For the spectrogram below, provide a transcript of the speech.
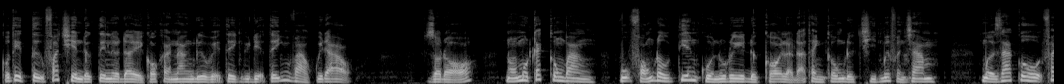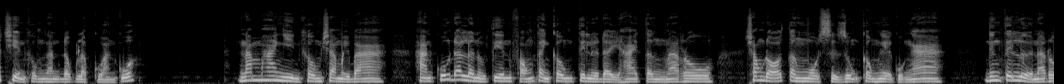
có thể tự phát triển được tên lửa đẩy có khả năng đưa vệ tinh địa tĩnh vào quỹ đạo. Do đó, nói một cách công bằng, vụ phóng đầu tiên của Nuri được coi là đã thành công được 90%, mở ra cơ hội phát triển không gian độc lập của Hàn Quốc. Năm 2013, Hàn Quốc đã lần đầu tiên phóng thành công tên lửa đẩy hai tầng Naro, trong đó tầng 1 sử dụng công nghệ của Nga, nhưng tên lửa Naro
